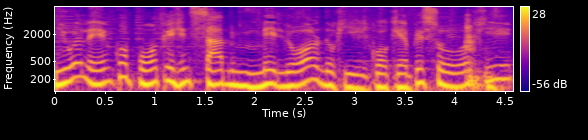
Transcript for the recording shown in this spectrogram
e o elenco, a ponto que a gente sabe melhor do que qualquer pessoa que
